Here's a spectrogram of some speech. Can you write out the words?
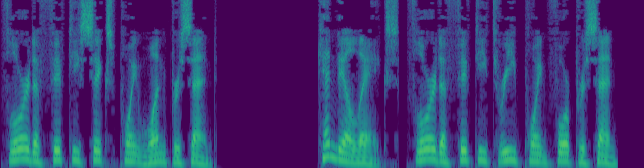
Florida 56.1% Kendale Lakes, Florida 53.4%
